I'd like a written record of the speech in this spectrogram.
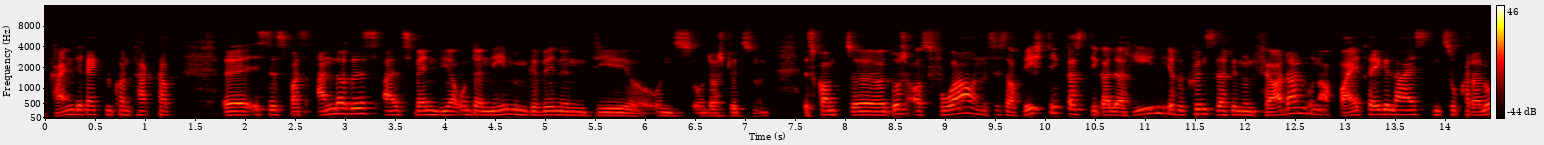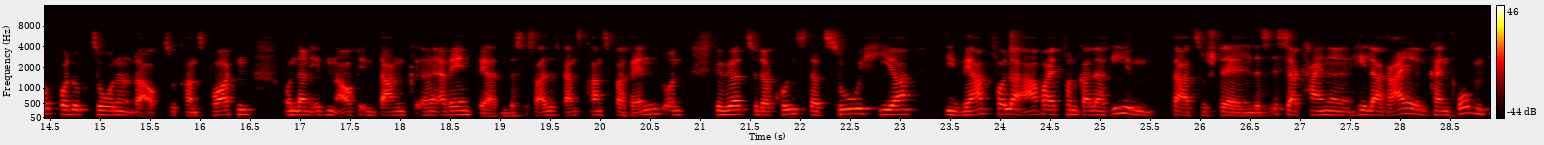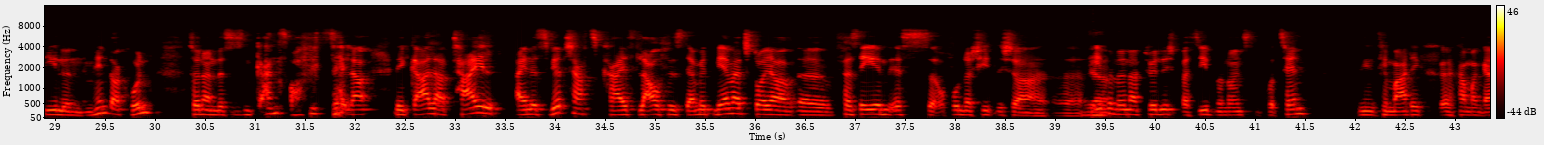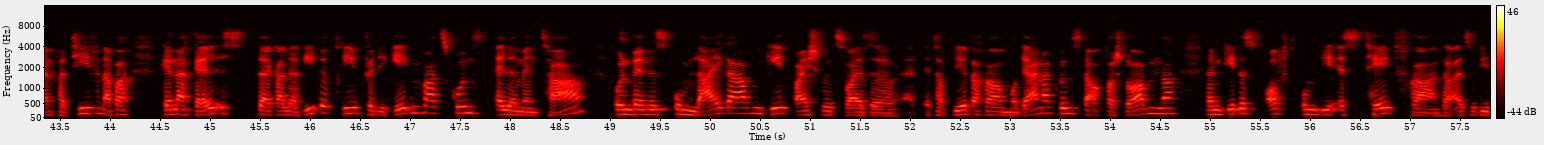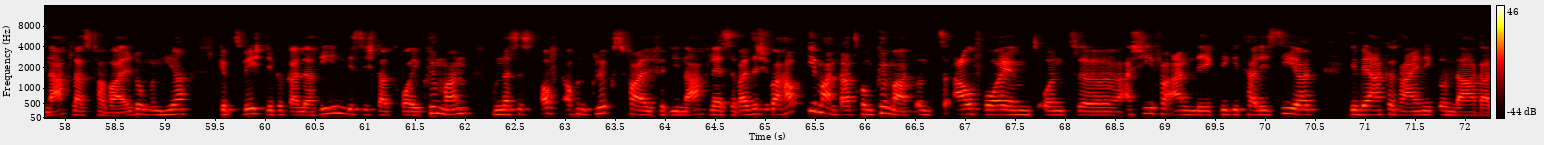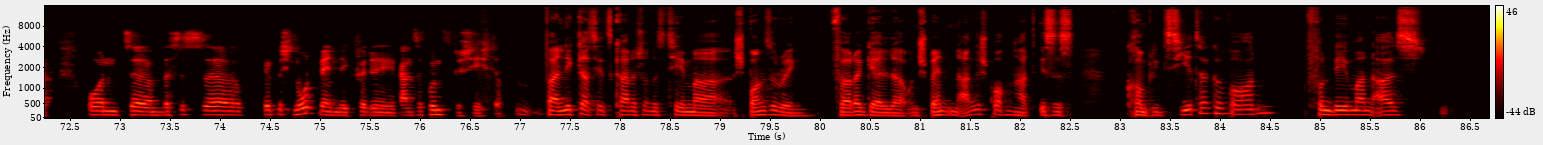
keinen direkten Kontakt habe, äh, ist es was anderes, als wenn wir Unternehmen gewinnen, die uns unterstützen. Und es kommt äh, durchaus vor und es ist auch wichtig, dass die Galerien ihre Künstlerinnen fördern und auch Beiträge leisten zu Katalogproduktionen oder auch zu Transporten und dann eben auch im Dank äh, erwähnt werden. Das ist alles ganz transparent und gehört zu der Kunst dazu, hier die wertvolle Arbeit von Galerien darzustellen. Das ist ja keine Hehlerei, kein Drogendealen im Hintergrund, sondern das ist ein ganz offizieller, legaler Teil eines Wirtschaftskreislaufes, der mit Mehrwertsteuer äh, versehen ist, auf unterschiedlicher äh, ja. Ebene natürlich, bei 97 Prozent die Thematik äh, kann man gern vertiefen, aber generell ist der Galeriebetrieb für die Gegenwartskunst elementar. Und wenn es um Leihgaben geht, beispielsweise etablierterer moderner Künstler, auch verstorbener, dann geht es oft um die Estate-Frage, also die Nachlassverwaltung. Und hier gibt es wichtige Galerien, die sich da treu kümmern. Und das ist oft auch ein Glücksfall für die Nachlässe, weil sich überhaupt jemand darum kümmert und aufräumt und äh, Archive anlegt, digitalisiert die Werke reinigt und lagert. Und äh, das ist äh, wirklich notwendig für die ganze Kunstgeschichte. Weil Niklas jetzt gerade schon das Thema Sponsoring, Fördergelder und Spenden angesprochen hat, ist es komplizierter geworden, von wem man als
